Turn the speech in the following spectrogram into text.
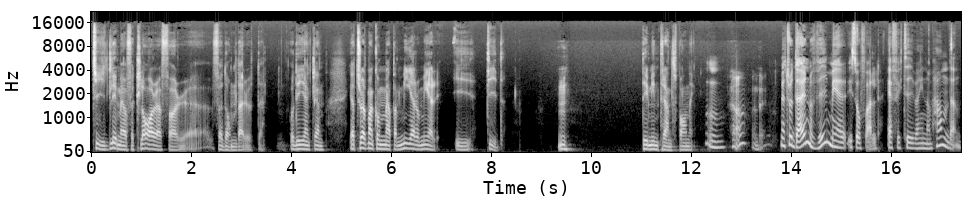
tydlig med att förklara för, eh, för dem där ute. Och det är egentligen, jag tror att man kommer mäta mer och mer i tid. Mm. Det är min trendspaning. Mm. Ja, det. Men jag tror där är nog vi mer i så fall effektiva inom handeln.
